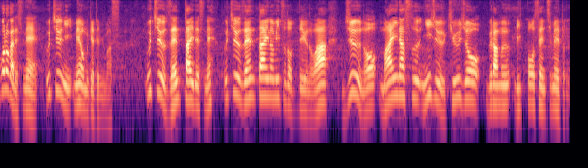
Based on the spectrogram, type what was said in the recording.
ころがですね宇宙に目を向けてみます。宇宙全体ですね。宇宙全体の密度っていうのは10のマイナス29乗グラム立方センチメートル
